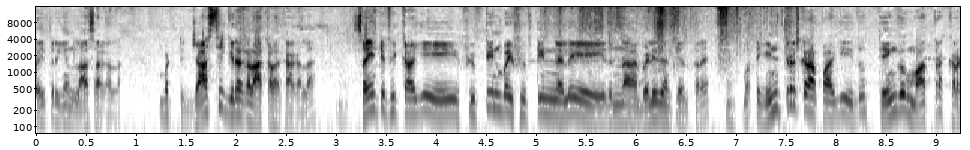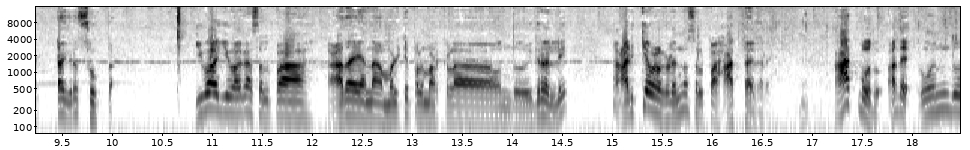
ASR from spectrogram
ರೈತರಿಗೆ ಏನು ಲಾಸ್ ಆಗಲ್ಲ. ಬಟ್ ಜಾಸ್ತಿ ಗಿಡಗಳು ಹಾಕೋಕ್ಕಾಗಲ್ಲ ಸೈಂಟಿಫಿಕ್ ಆಗಿ ಫಿಫ್ಟೀನ್ ಬೈ ಫಿಫ್ಟೀನಲ್ಲಿ ಇದನ್ನು ಬೆಳೆದು ಅಂತ ಹೇಳ್ತಾರೆ. ಮತ್ತು ಇಂಟರ್ ಕ್ರಾಪ್ ಆಗಿ ಇದು ತೆಂಗಿಗೆ ಮಾತ್ರ ಕರೆಕ್ಟಾಗಿರೋ ಸೂಕ್ತ. ಇವಾಗ ಇವಾಗ ಸ್ವಲ್ಪ ಆದಾಯನ ಮಲ್ಟಿಪಲ್ ಮಾಡ್ಕೊಳ್ಳೋ ಒಂದು ಇದರಲ್ಲಿ ಅಡಿಕೆ ಒಳಗಡೆನೂ ಸ್ವಲ್ಪ ಹಾಕ್ತಾ ಇದ್ದಾರೆ. ಹಾಕ್ಬೋದು. ಅದೇ ಒಂದು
